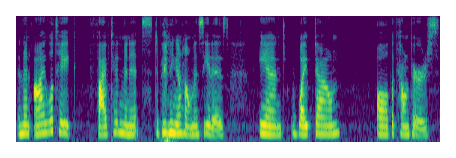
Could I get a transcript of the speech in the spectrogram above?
And then I will take five ten minutes, depending on how messy it is, and wipe down all the counters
